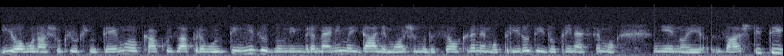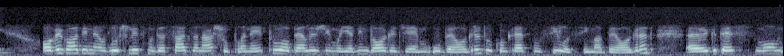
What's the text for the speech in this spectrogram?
i ovu našu ključnu temu, kako zapravo u tim izazovnim vremenima i dalje možemo da se okrenemo prirodi i doprinesemo njenoj zaštiti. Ove godine odlučili smo da sad za našu planetu obeležimo jednim događajem u Beogradu, konkretno u Silosima Beograd, e, gde smo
